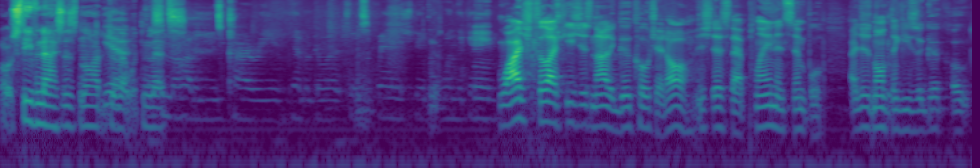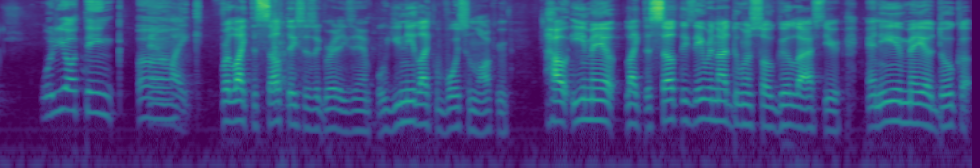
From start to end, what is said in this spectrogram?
Oh, Steve Nash doesn't know how to do that with the doesn't Nets. Why how to use Kyrie and Kevin Durant to his advantage to be able to win the game. Well, I just feel like he's just not a good coach at all. It's just that plain and simple. I just don't think he's a good coach. What do y'all think? Uh, and like for like the Celtics is a great example. You need like a voice in locker room. How email like the Celtics they were not doing so good last year, and Ime Udoka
